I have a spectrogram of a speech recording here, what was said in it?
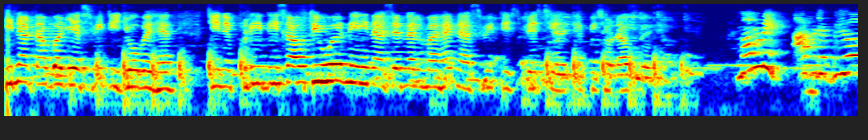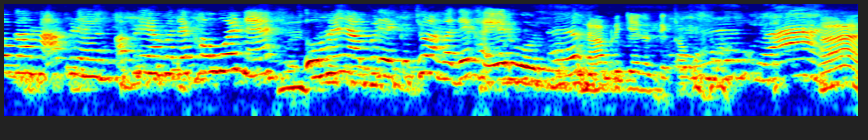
કિના ટાબરિયા સ્વીટી જોવે હે. જેને ફ્રી ડીશ આવતી હોય ને એના ચેનલમાં હે ને સ્વીટી સ્પેશિયલ એપિસોડ આવતો હોય મમ્મી આપણે બ્લોગમાં આપણે આપણે આમાં દેખાવું હોય ને તો હે ને આપણે એક જો આમાં દેખાય એવું ના આપણે કે નથી દેખાવું. હા.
